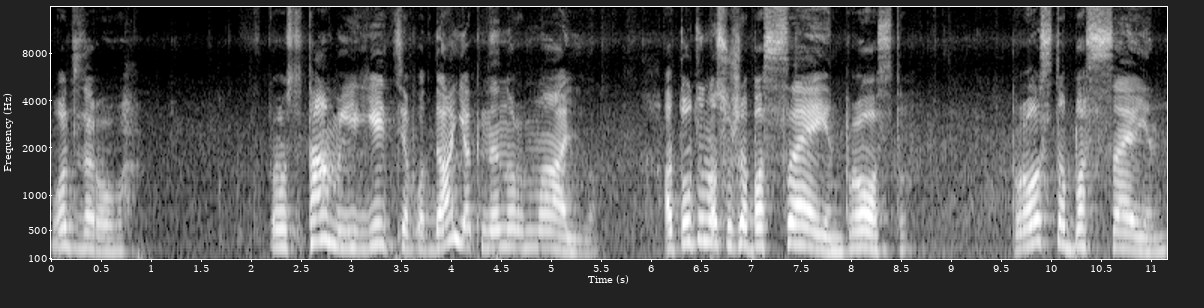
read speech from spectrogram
От здорово. Просто там лється вода як ненормально. А тут у нас уже басейн просто. Просто басейн.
